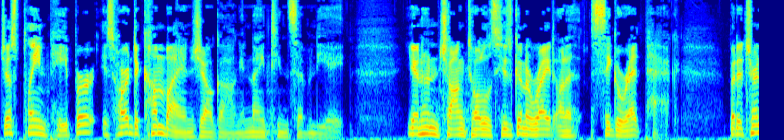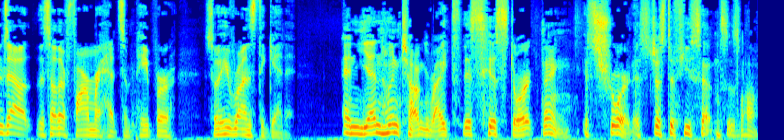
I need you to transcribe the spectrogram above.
just plain paper, is hard to come by in Xiaogang in 1978. Yan Hunchang told us he was going to write on a cigarette pack, but it turns out this other farmer had some paper, so he runs to get it. And Yan Hunchang writes this historic thing. It's short, it's just a few sentences long.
